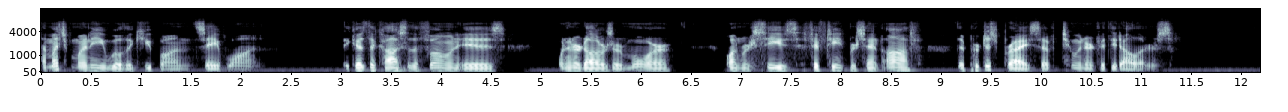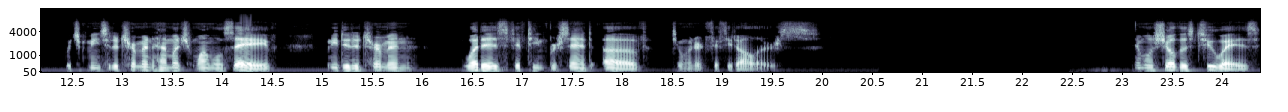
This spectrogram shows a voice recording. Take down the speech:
How much money will the coupon save Juan? Because the cost of the phone is $100 or more, Juan receives 15% off the purchase price of $250, which means to determine how much Juan will save, we need to determine what is 15% of $250. And we'll show this two ways.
